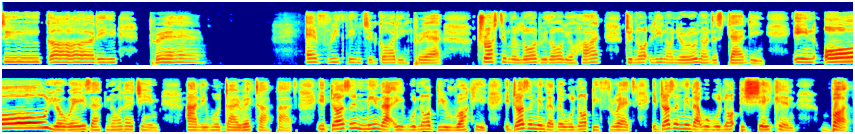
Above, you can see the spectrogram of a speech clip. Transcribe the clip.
to God in prayer everything to God in prayer. Trust in the Lord with all your heart. Do not lean on your own understanding. In all your ways, acknowledge Him, and He will direct our path. It doesn't mean that it will not be rocky. It doesn't mean that there will not be threats. It doesn't mean that we will not be shaken. But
